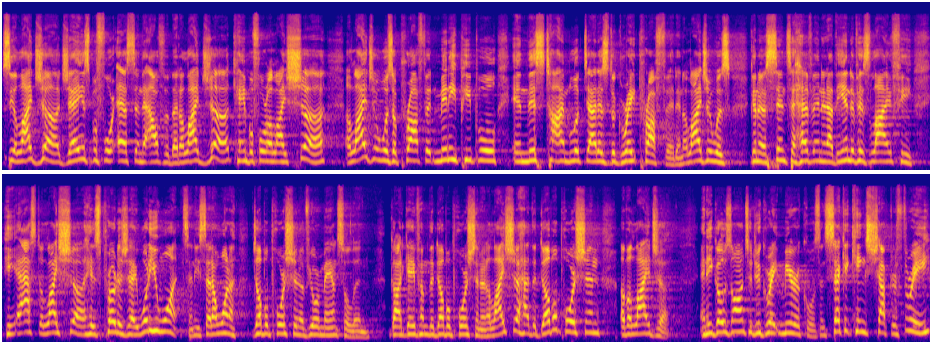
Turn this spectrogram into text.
See, Elijah, J is before S in the alphabet. Elijah came before Elisha. Elijah was a prophet many people in this time looked at as the great prophet. And Elijah was going to ascend to heaven. And at the end of his life, he, he asked Elisha, his protege, What do you want? And he said, I want a double portion of your mantle. And God gave him the double portion. And Elisha had the double portion of Elijah. And he goes on to do great miracles. In 2 Kings chapter 3,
